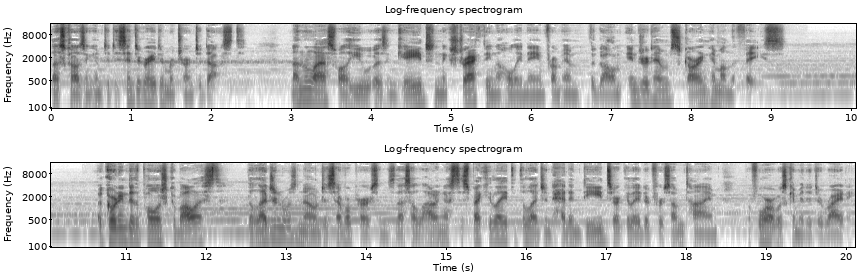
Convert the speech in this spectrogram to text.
thus causing him to disintegrate and return to dust. Nonetheless, while he was engaged in extracting the holy name from him, the golem injured him, scarring him on the face. According to the Polish Kabbalist, the legend was known to several persons, thus allowing us to speculate that the legend had indeed circulated for some time before it was committed to writing,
